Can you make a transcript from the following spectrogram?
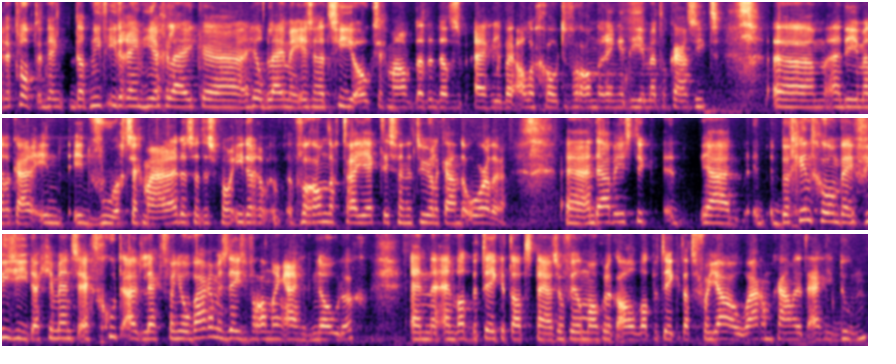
dat klopt. Ik denk dat niet iedereen hier gelijk uh, heel blij mee is. En dat zie je ook, zeg maar. Dat, dat is eigenlijk bij alle grote veranderingen die je met elkaar ziet. Um, en die je met elkaar in, invoert, zeg maar. Hè. Dus dat is voor ieder veranderd traject is er natuurlijk aan de orde. Uh, en daarbij is het natuurlijk, ja, het begint gewoon bij visie. Dat je mensen echt goed uitlegt van, joh, waarom is deze verandering eigenlijk nodig? En, en wat betekent dat, nou ja, zoveel mogelijk al, wat betekent dat voor jou? Waarom gaan we dit eigenlijk doen?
